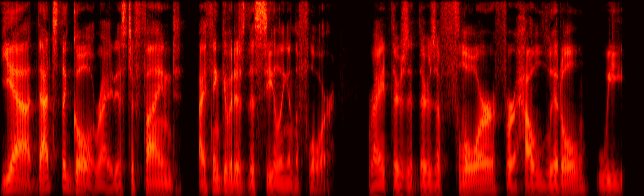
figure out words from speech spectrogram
Yeah, that's the goal, right? Is to find. I think of it as the ceiling and the floor right there's a, there's a floor for how little we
